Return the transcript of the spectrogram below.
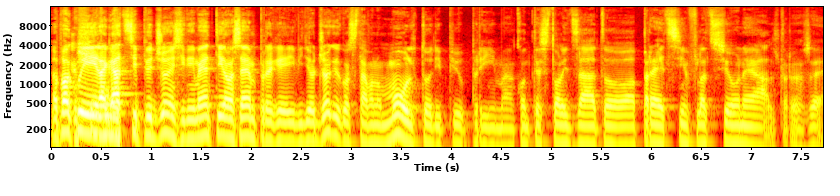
ma poi qui i ragazzi più giovani si dimenticano sempre che i videogiochi costavano molto di più prima, contestualizzato a prezzi, inflazione e altro. Cioè,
